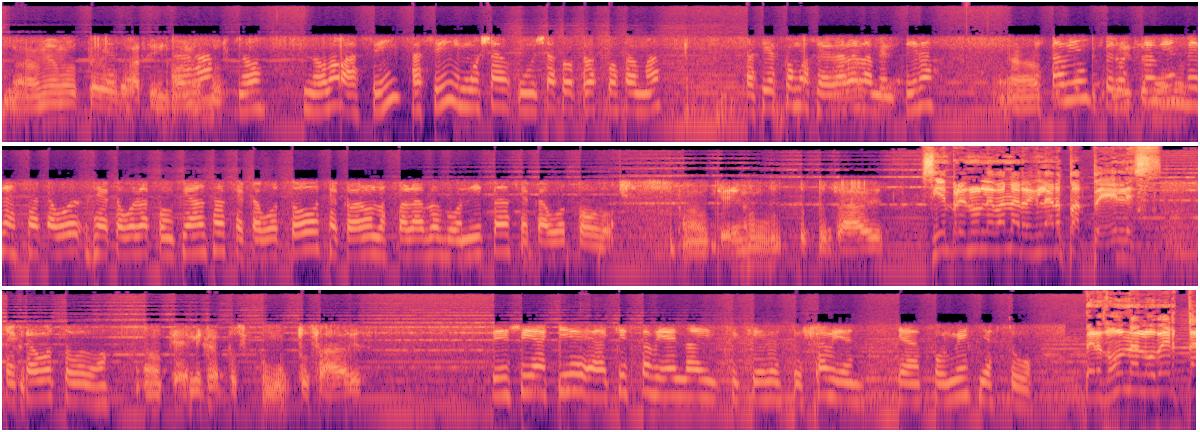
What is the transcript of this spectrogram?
no, no, mi amor, pero así no. Ajá, no, no, no, no, así, así y muchas, muchas otras cosas más. Así es como se agarra la mentira. Ah, Está bien, pero está bien, mira, se acabó, se acabó la confianza, se acabó todo, se acabaron las palabras bonitas, se acabó todo. Ok, no, tú sabes. Siempre no le van a arreglar papeles. Se acabó todo. Ok, mija, pues como tú sabes. Sí, sí, aquí, aquí está bien, ahí si quieres, está bien. Ya, por mí ya estuvo. Perdónalo, Berta.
